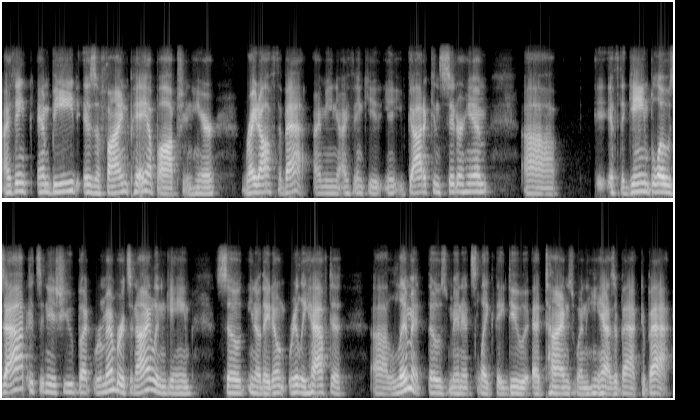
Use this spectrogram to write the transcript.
I think Embiid is a fine pay up option here right off the bat. I mean, I think you, you have got to consider him. Uh, if the game blows out, it's an issue. But remember, it's an island game, so you know they don't really have to uh, limit those minutes like they do at times when he has a back to back.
